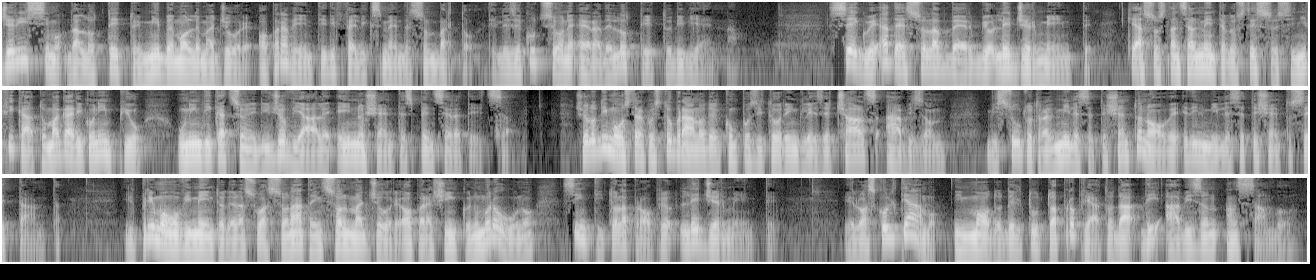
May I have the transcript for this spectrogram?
Leggerissimo dall'ottetto in Mi bemolle maggiore, opera 20 di Felix Mendelssohn Bartholdi. L'esecuzione era dell'ottetto di Vienna. Segue adesso l'avverbio leggermente, che ha sostanzialmente lo stesso significato, magari con in più un'indicazione di gioviale e innocente spensieratezza. Ce lo dimostra questo brano del compositore inglese Charles Avison, vissuto tra il 1709 ed il 1770. Il primo movimento della sua sonata in Sol maggiore, opera 5, numero 1, si intitola proprio Leggermente e lo ascoltiamo in modo del tutto appropriato da The Avison Ensemble.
